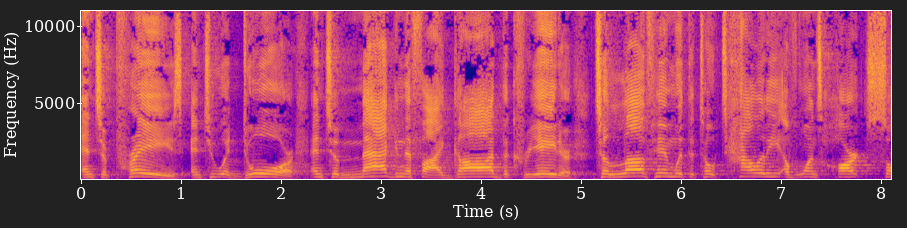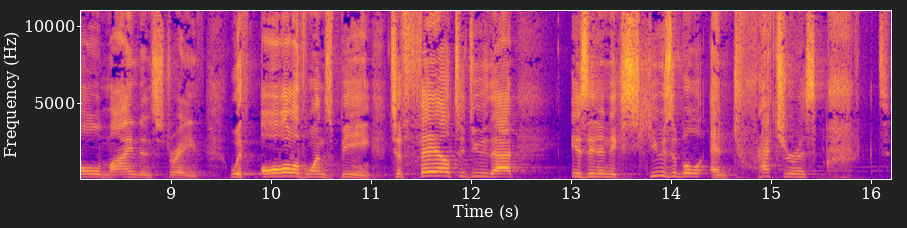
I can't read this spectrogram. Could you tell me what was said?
and to praise and to adore and to magnify God the Creator, to love Him with the totality of one's heart, soul, mind, and strength, with all of one's being. To fail to do that is an inexcusable and treacherous act.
